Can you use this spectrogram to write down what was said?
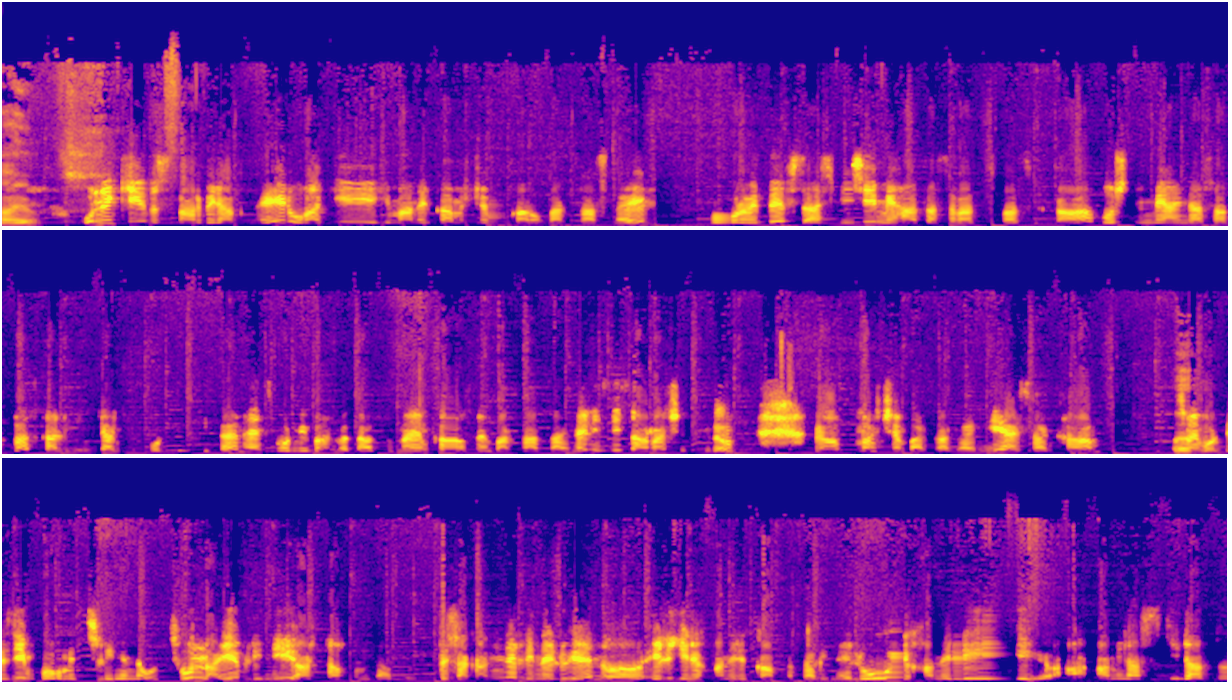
Այո։ Ունենք եւս տարբերակներ, ուղղակի հիմա ներկայումս չեմ կարող բարձրացնել, որովհետև այսպեսի մի հատ ասացված կա, ոչ միայն ասացված, կալ իմ կյանքի փորձի գիտեմ, հենց որ մի բան մտածում եմ, կարող եմ բարձրացնել, ինձնից առաջ է գնում։ Դրա համար չեմ բարձրացնի այս անգամ։ Ուզում եմ որպեսզի իմ կողմից լինի նորություն, նաև լինի Արցախում դա։ Տեսականիներ լինելու են, ելի երեխաների կապված լինելու, երեխաների ամենասիրած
